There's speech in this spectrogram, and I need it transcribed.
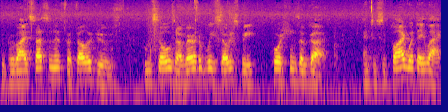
to provide sustenance for fellow Jews, whose souls are veritably, so to speak, portions of God, and to supply what they lack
